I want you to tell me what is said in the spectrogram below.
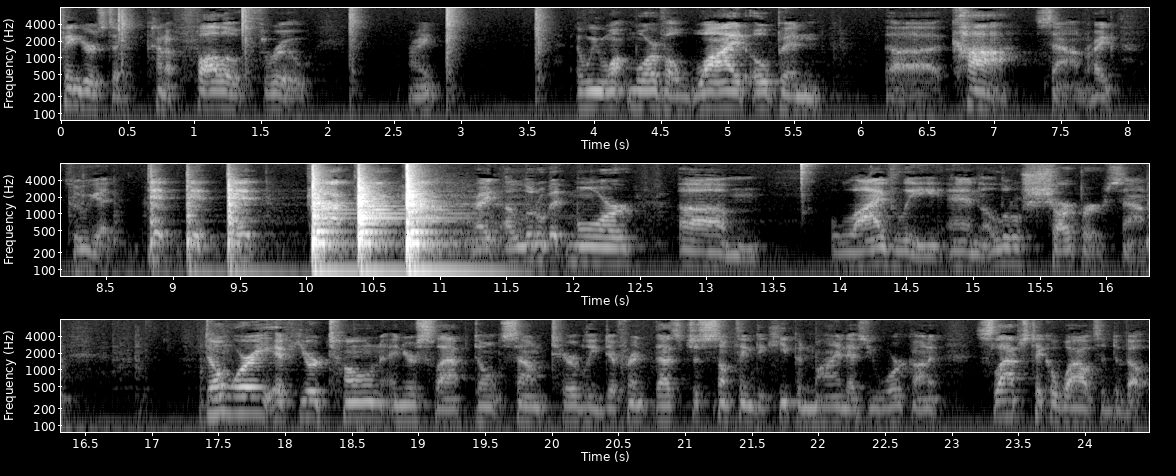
fingers to kind of follow through, right? And we want more of a wide open uh, ka sound, right? So we get dit, dit, dit, ka, ka, ka, right? A little bit more um, lively and a little sharper sound. Don't worry if your tone and your slap don't sound terribly different. That's just something to keep in mind as you work on it. Slaps take a while to develop.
